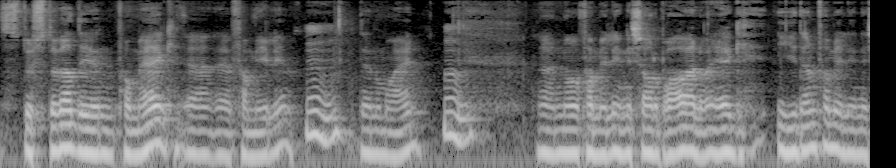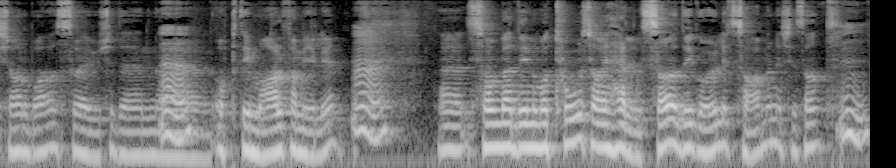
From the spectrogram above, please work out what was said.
største verdien for meg er, er familie. Mm. Det er nummer én. Mm. Eh, Når familien ikke har det bra, eller jeg i den familien ikke har det bra, så er jo ikke det en eh, optimal familie. Mm. Eh, Som verdi nummer to så har jeg helse, de går jo litt sammen, ikke sant? Mm.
